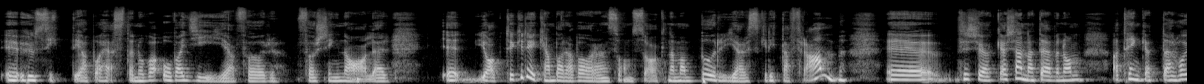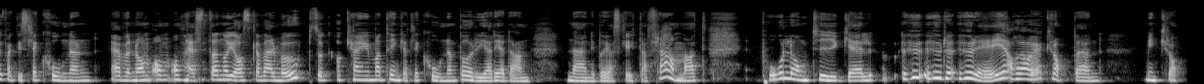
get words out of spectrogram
eh, hur sitter jag på hästen och vad, och vad ger jag för, för signaler. Eh, jag tycker det kan bara vara en sån sak när man börjar skritta fram. Eh, försöka känna att även om, att tänka att där har ju faktiskt lektionen, även om, om, om hästen och jag ska värma upp så kan ju man tänka att lektionen börjar redan när ni börjar skritta fram. Att på lång tygel, hur, hur, hur är jag? Har jag kroppen, min kropp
